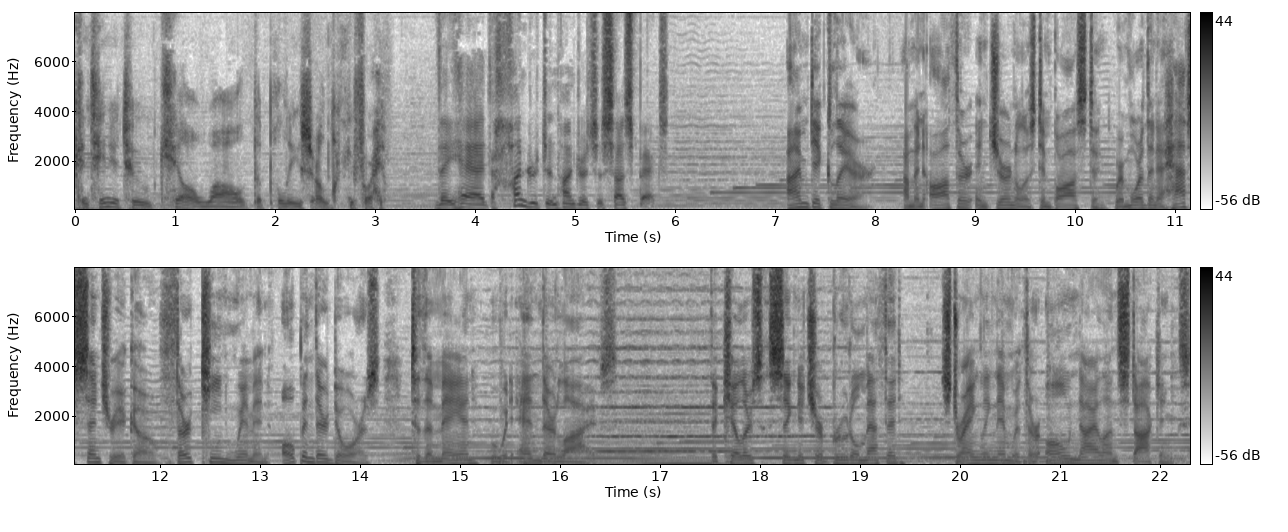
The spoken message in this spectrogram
continue to kill while the police are looking for him. They had hundreds and hundreds of suspects. I'm Dick Lehr. I'm an author and journalist in Boston, where more than a half century ago, 13 women opened their doors to the man who would end their lives. The killer's signature brutal method strangling them with their own nylon stockings,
